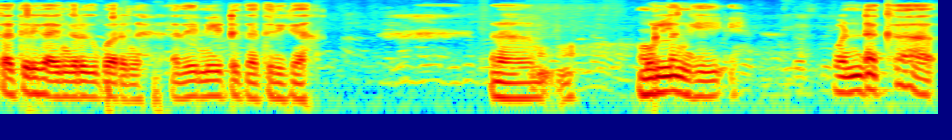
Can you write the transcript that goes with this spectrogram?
கத்திரிக்காய் இங்கே இருக்கு பாருங்க. அதே நீட்டு கத்திரிக்காய். முள்ளங்கி வெண்டைக்காய்.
